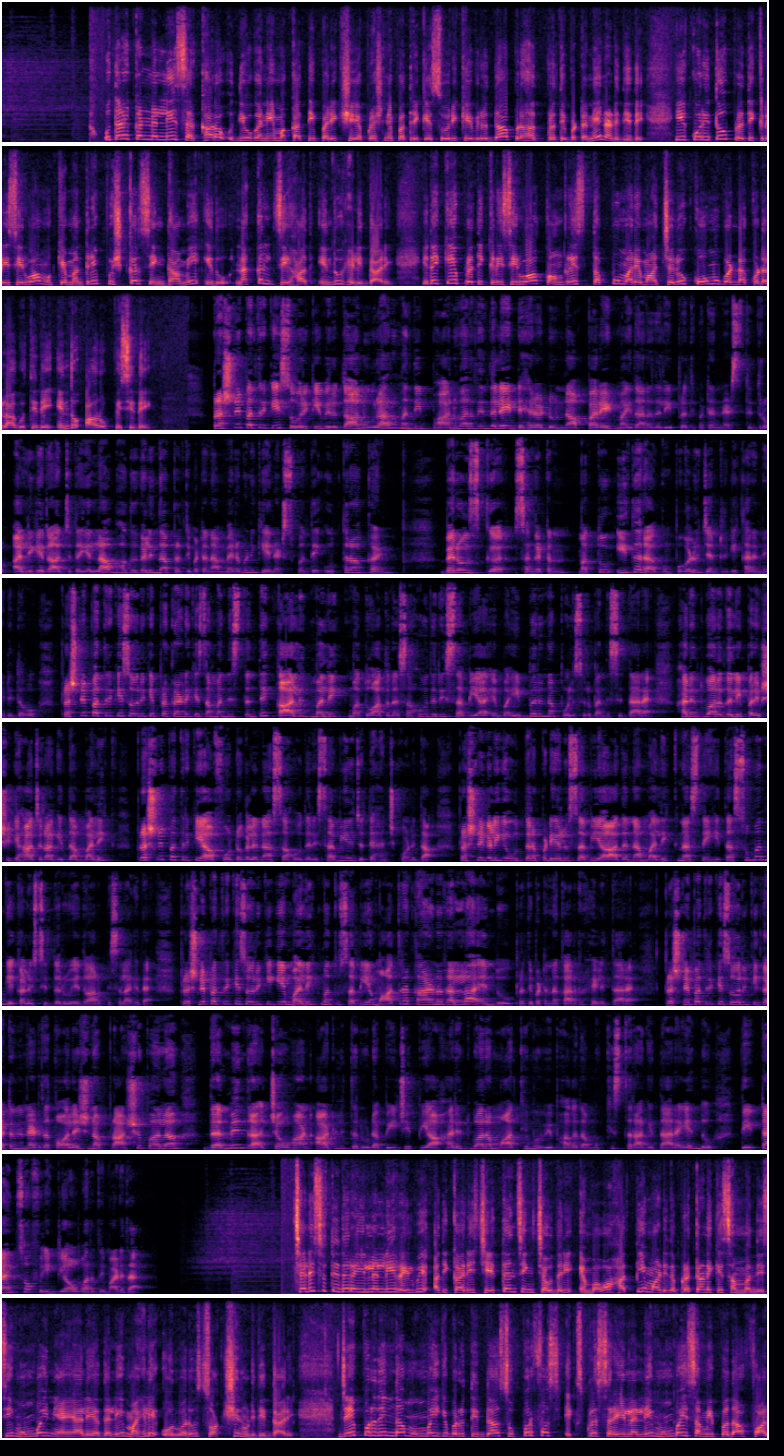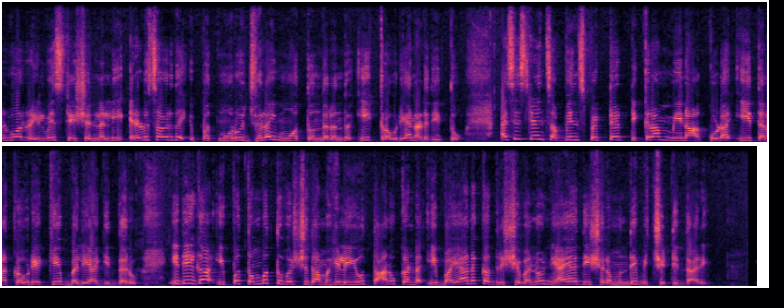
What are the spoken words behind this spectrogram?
ಉತ್ತರಾಖಂಡ್ನಲ್ಲಿ ಸರ್ಕಾರ ಉದ್ಯೋಗ ನೇಮಕಾತಿ ಪರೀಕ್ಷೆಯ ಪ್ರಶ್ನೆ ಪತ್ರಿಕೆ ಸೋರಿಕೆ ವಿರುದ್ಧ ಬೃಹತ್ ಪ್ರತಿಭಟನೆ ನಡೆದಿದೆ. ಈ ಕುರಿತು ಪ್ರತಿಕ್ರಿಯಿಸಿರುವ ಮುಖ್ಯಮಂತ್ರಿ ಪುಷ್ಕರ್ ಸಿಂಗ್ ಧಾಮಿ ಇದು ನಕಲ್ ಜಿಹಾದ್ ಎಂದು ಹೇಳಿದ್ದಾರೆ. ಇದಕ್ಕೆ ಪ್ರತಿಕ್ರಿಯಿಸಿರುವ ಕಾಂಗ್ರೆಸ್ ತಪ್ಪು ಮರೆಮಾಚಲು ಕೋಮು ಬಣ್ಣ ಕೊಡಲಾಗುತ್ತಿದೆ ಎಂದು ಆರೋಪಿಸಿದೆ. ಪ್ರಶ್ನೆ ಪತ್ರಿಕೆ ಸೋರಿಕೆ ವಿರುದ್ಧ ನೂರಾರು ಮಂದಿ ಭಾನುವಾರದಿಂದಲೇ ಡೆಹ್ರಾಡೂನ್ನ ಪರೇಡ್ ಮೈದಾನದಲ್ಲಿ ಪ್ರತಿಭಟನೆ ನಡೆಸುತ್ತಿದ್ದರು ಅಲ್ಲಿಗೆ ರಾಜ್ಯದ ಎಲ್ಲಾ ಭಾಗಗಳಿಂದ ಪ್ರತಿಭಟನಾ ಮೆರವಣಿಗೆ ನಡೆಸುವಂತೆ ಉತ್ತರಾಖಂಡ್ ಬೆರೋಜ್ಗರ್ ಸಂಘಟನ್ ಮತ್ತು ಇತರ ಗುಂಪುಗಳು ಜನರಿಗೆ ಕರೆ ನೀಡಿದ್ದವು. ಪ್ರಶ್ನೆ ಪತ್ರಿಕೆ ಸೋರಿಕೆ ಪ್ರಕರಣಕ್ಕೆ ಸಂಬಂಧಿಸಿದಂತೆ ಖಾಲಿದ್ ಮಲಿಕ್ ಮತ್ತು ಆತನ ಸಹೋದರಿ ಸಬಿಯಾ ಎಂಬ ಇಬ್ಬರನ್ನ ಪೊಲೀಸರು ಬಂಧಿಸಿದ್ದಾರೆ. ಹರಿದ್ವಾರದಲ್ಲಿ ಪರೀಕ್ಷೆಗೆ ಹಾಜರಾಗಿದ್ದ ಮಲಿಕ್ ಪ್ರಶ್ನೆ ಪತ್ರಿಕೆಯ ಫೋಟೋಗಳನ್ನು ಸಹೋದರಿ ಸಬಿಯಾ ಜೊತೆ ಹಂಚಿಕೊಂಡಿದ್ದ. ಪ್ರಶ್ನೆಗಳಿಗೆ ಉತ್ತರ ಪಡೆಯಲು ಸಬಿಯಾ ಅದನ್ನ ಮಲಿಕ್ನ ಸ್ನೇಹಿತ ಸುಮನ್ಗೆ ಕಳುಹಿಸಿದ್ದರು ಎಂದು ಆರೋಪಿಸಲಾಗಿದೆ. ಪ್ರಶ್ನೆ ಪತ್ರಿಕೆ ಸೋರಿಕೆಗೆ ಮಲಿಕ್ ಮತ್ತು ಸಬಿಯಾ ಮಾತ್ರ ಕಾರಣರಲ್ಲ ಎಂದು ಪ್ರತಿಭಟನಾಕಾರರು ಹೇಳಿದ್ದಾರೆ. ಪ್ರಶ್ನೆ ಪತ್ರಿಕೆ ಸೋರಿಕೆ ಘಟನೆ ನಡೆದ ಕಾಲೇಜಿನ ಪ್ರಾಂಶುಪಾಲ ಧರ್ಮೇಂದ್ರ ಚೌಹಾಣ್ ಆಡಳಿತಾರೂಢ ಬಿಜೆಪಿಯ ಹರಿದ್ವಾರ ಮಾಧ್ಯಮ ವಿಭಾಗದ ಮುಖ್ಯಸ್ಥರಾಗಿದ್ದಾರೆ ಎಂದು ದಿ ಟೈಮ್ಸ್ ಆಫ್ ಇಂಡಿಯಾ ವರದಿ ಮಾಡಿದೆ. ಚಲಿಸುತ್ತಿದ್ದ ರೈಲಿನಲ್ಲಿ ರೈಲ್ವೆ ಅಧಿಕಾರಿ ಚೇತನ್ ಸಿಂಗ್ ಚೌಧರಿ ಎಂಬವ ಹತ್ಯೆ ಮಾಡಿದ ಪ್ರಕರಣಕ್ಕೆ ಸಂಬಂಧಿಸಿ ಮುಂಬೈ ನ್ಯಾಯಾಲಯದಲ್ಲಿ ಮಹಿಳೆ ಓರ್ವರು ಸಾಕ್ಷಿ ನುಡಿದಿದ್ದಾರೆ. ಜೈಪುರದಿಂದ ಮುಂಬೈಗೆ ಬರುತ್ತಿದ್ದ ಸೂಪರ್ ಫಾಸ್ಟ್ ಎಕ್ಸ್ಪ್ರೆಸ್ ರೈಲಿನಲ್ಲಿ ಮುಂಬೈ ಸಮೀಪದ ಫಾಲ್ವಾರ್ ರೈಲ್ವೆ ಸ್ಟೇಷನ್ನಲ್ಲಿ ಎರಡು ಸಾವಿರದ ಇಪ್ಪತ್ಮೂರು ಜುಲೈ ಮೂವತ್ತೊಂದರಂದು ಈ ಕ್ರೌರ್ಯ ನಡೆದಿತ್ತು. Assistant sub inspector Tikram Meena ಕೂಡ ಈತನ ಕ್ರೌರ್ಯಕ್ಕೆ ಬಲಿಯಾಗಿದ್ದರು. ಇದೀಗ ಇಪ್ಪತ್ತೊಂಬತ್ತು ವರ್ಷದ ಮಹಿಳೆಯು ತಾನು ಕಂಡ ಈ ಭಯಾನಕ ದೃಶ್ಯವನ್ನು ನ್ಯಾಯಾಧೀಶರ ಮುಂದೆ ಬಿಚ್ಚಿಟ್ಟಿದ್ದಾರೆ.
